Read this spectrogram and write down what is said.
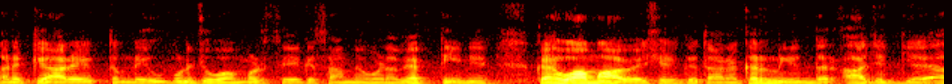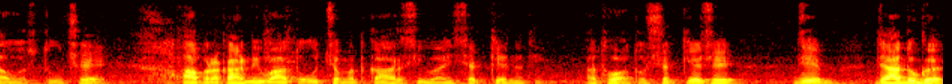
અને ક્યારેક તમને એવું પણ જોવા મળશે કે સામેવાળા વ્યક્તિને કહેવામાં આવે છે કે તારા ઘરની અંદર આ જગ્યાએ આ વસ્તુ છે. આ પ્રકારની વાતો ચમત્કાર સિવાય શક્ય નથી અથવા તો શક્ય છે. જેમ જાદુગર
